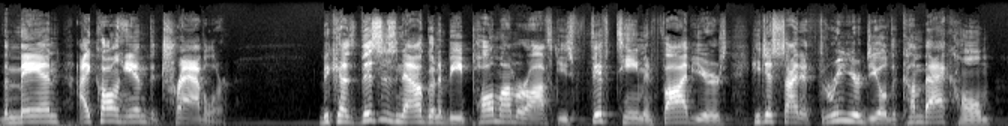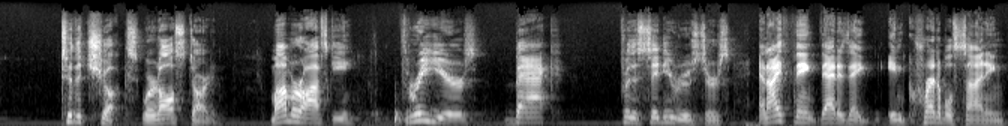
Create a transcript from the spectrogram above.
the man, I call him the traveler. Because this is now going to be Paul Momirovski's fifth team in five years. He just signed a three year deal to come back home to the Chooks, where it all started. Momirovski, three years back for the Sydney Roosters. And I think that is a incredible signing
